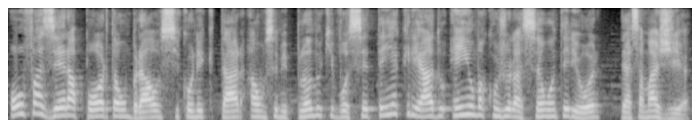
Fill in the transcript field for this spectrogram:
ou fazer a porta umbral se conectar a um semiplano que você tenha criado em uma conjuração anterior dessa magia.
